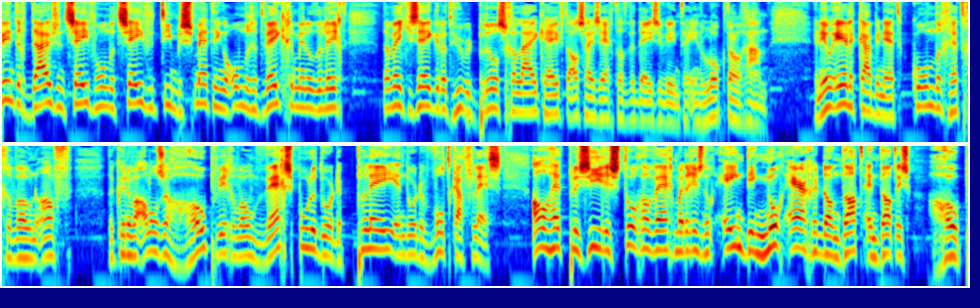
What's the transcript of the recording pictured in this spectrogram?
20.717 besmettingen onder het weekgemiddelde ligt, dan weet je zeker dat Hubert Bruls gelijk heeft als hij zegt dat we deze winter in lockdown gaan. Een heel eerlijk kabinet, kondig het gewoon af. Dan kunnen we al onze hoop weer gewoon wegspoelen door de play en door de wodkafles. Al het plezier is toch al weg, maar er is nog één ding nog erger dan dat en dat is hoop.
